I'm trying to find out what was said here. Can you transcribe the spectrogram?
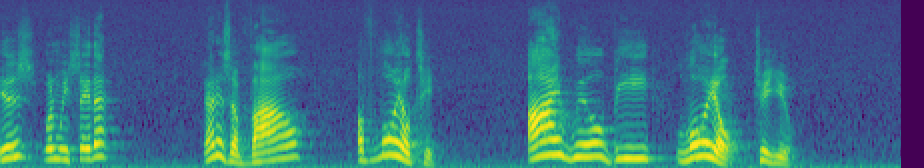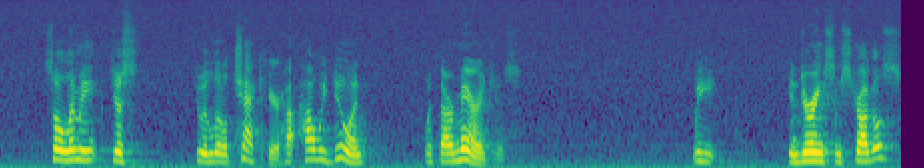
is when we say that? That is a vow of loyalty. I will be loyal to you. So let me just do a little check here. How, how are we doing with our marriages? We enduring some struggles?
